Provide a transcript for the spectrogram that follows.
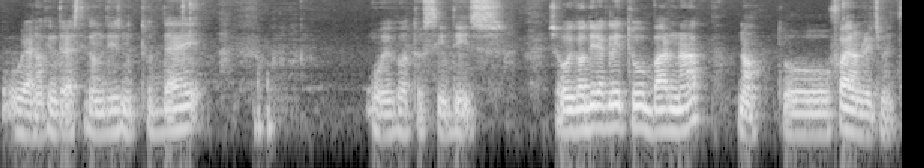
We are not interested on this today. We go to see this. So we go directly to burn up, no, to fuel enrichment.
